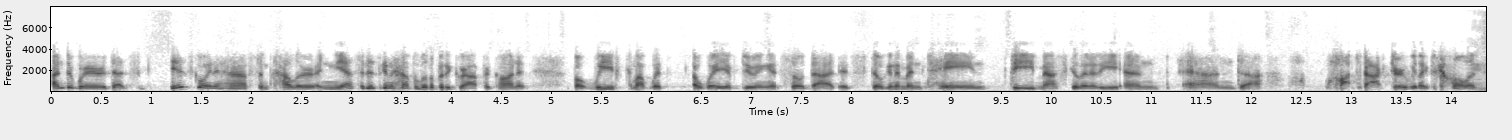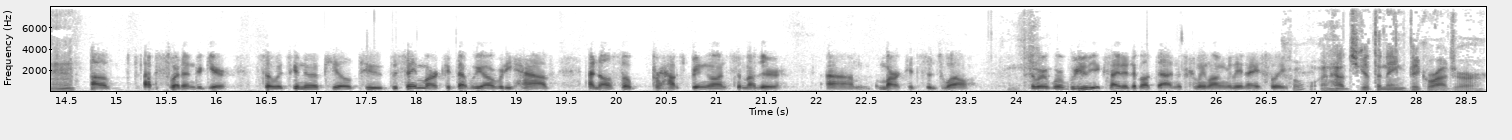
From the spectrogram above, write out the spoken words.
underwear that is going to have some color, and yes, it is going to have a little bit of graphic on it, but we've come up with a way of doing it so that it's still going to maintain the masculinity and and uh, hot factor we like to call it mm-hmm. of of sweat undergear. So it's going to appeal to the same market that we already have, and also perhaps bring on some other um, markets as well. So we're, we're really excited about that, and it's coming along really nicely. Cool. And how did you get the name Big Roger?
